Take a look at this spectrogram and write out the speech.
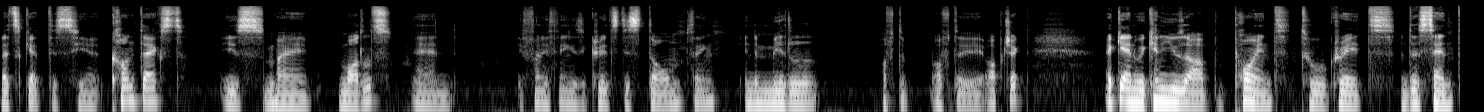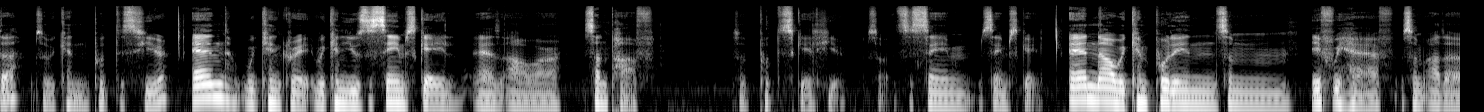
Let's get this here. Context is my models, and the funny thing is, it creates this dome thing in the middle of the of the object. Again we can use our point to create the center so we can put this here. And we can create we can use the same scale as our sun path. So put the scale here. So it's the same same scale. And now we can put in some if we have some other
